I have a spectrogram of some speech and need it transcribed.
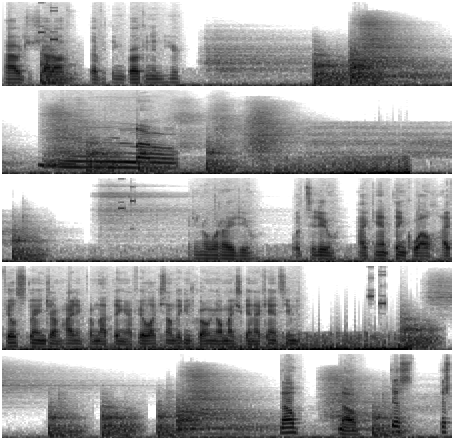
How would you shut off? Is everything broken in here? No. I don't know what I do. What to do. I can't think well. I feel strange I'm hiding from that thing. I feel like something is growing on my skin. I can't seem to... No. No. Just... Just...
